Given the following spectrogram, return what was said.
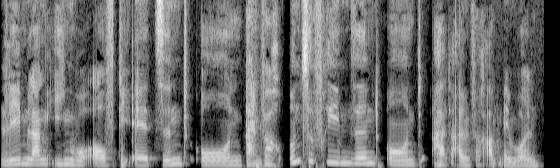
Leben lang irgendwo auf Diät sind und einfach unzufrieden sind und halt einfach abnehmen wollen.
